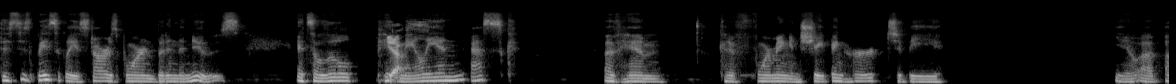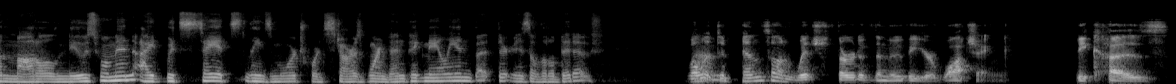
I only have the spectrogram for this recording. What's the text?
this is basically a Star is Born, but in the news. It's a little Pygmalion esque of him kind of forming and shaping her to be, you know, a, a model newswoman. I would say it leans more towards Stars Born than Pygmalion, but there is a little bit of Well, Um, it depends on which third of the movie you're watching, because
